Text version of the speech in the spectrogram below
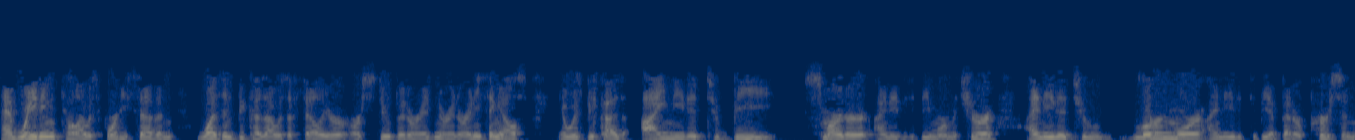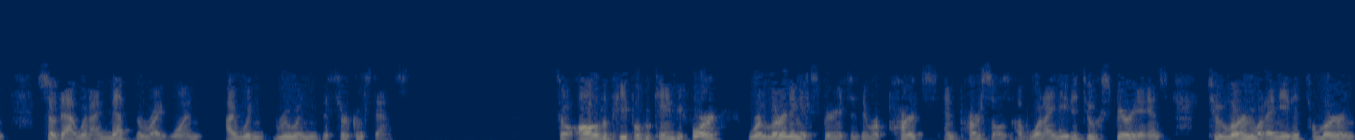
And waiting till I was 47 wasn't because I was a failure or stupid or ignorant or anything else. It was because I needed to be smarter. I needed to be more mature. I needed to learn more. I needed to be a better person so that when I met the right one, I wouldn't ruin the circumstance. So all the people who came before were learning experiences. They were parts and parcels of what I needed to experience to learn what I needed to learn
